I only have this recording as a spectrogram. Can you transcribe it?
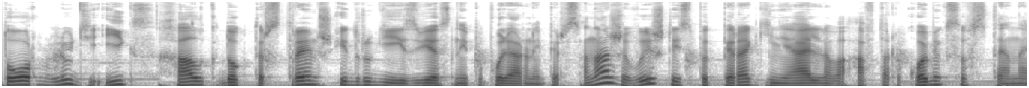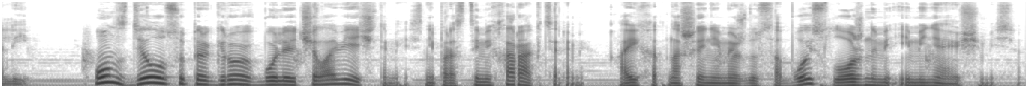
Тор, Люди Икс, Халк, Доктор Стрэндж и другие известные популярные персонажи вышли из-под пера гениального автора комиксов Стэна Ли. Он сделал супергероев более человечными, с непростыми характерами, а их отношения между собой сложными и меняющимися.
